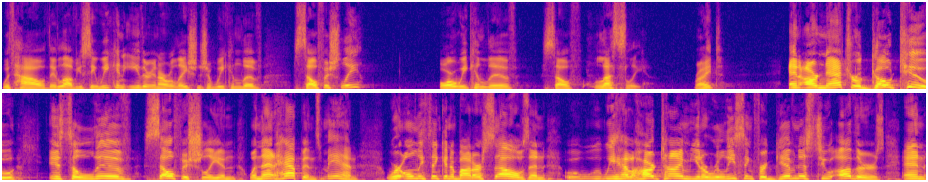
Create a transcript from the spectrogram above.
with how they love. You see, we can either, in our relationship, we can live selfishly or we can live selflessly, right? And our natural go to is to live selfishly. And when that happens, man, we're only thinking about ourselves and we have a hard time you know releasing forgiveness to others and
